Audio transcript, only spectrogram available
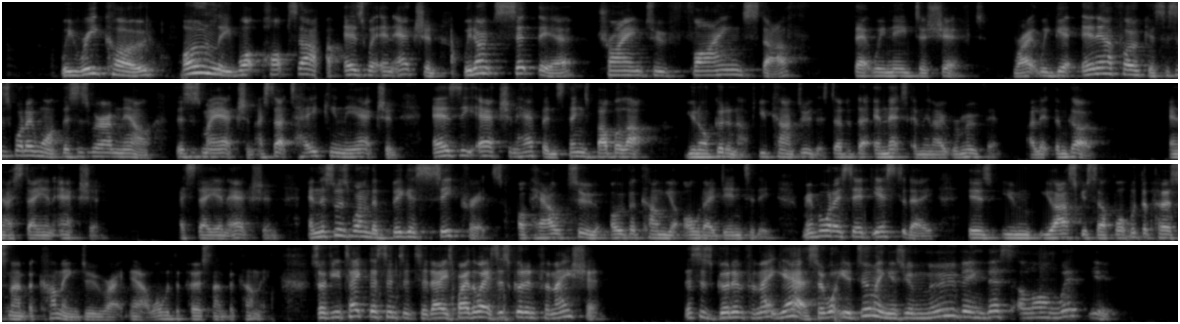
We recode only what pops up as we're in action. We don't sit there trying to find stuff that we need to shift, right? We get in our focus. This is what I want. This is where I'm now. This is my action. I start taking the action. As the action happens, things bubble up. You're not good enough. You can't do this. Da, da, da. And that's, and then I remove them. I let them go and I stay in action. I stay in action. And this was one of the biggest secrets of how to overcome your old identity. Remember what I said yesterday is you, you ask yourself, what would the person I'm becoming do right now? What would the person I'm becoming? So if you take this into today's, by the way, is this good information? This is good information. Yeah. So what you're doing is you're moving this along with you.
